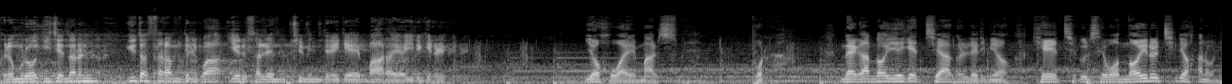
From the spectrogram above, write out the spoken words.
그러므로 이제 너는 유다 사람들과 예루살렘 주민들에게 말하여 이르기를. 여호와의 말씀에 보라 내가 너희에게 재앙을 내리며 계책을 세워 너희를 치려 하노니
